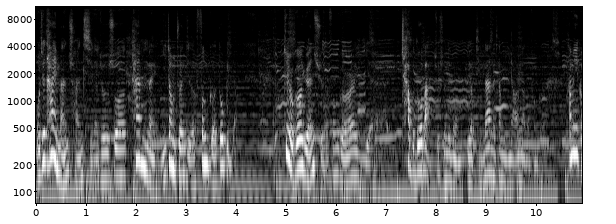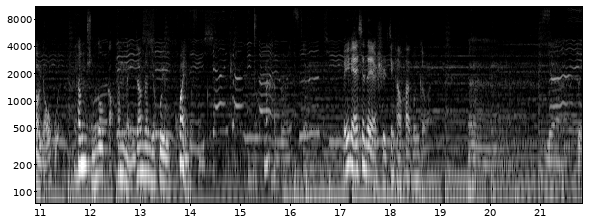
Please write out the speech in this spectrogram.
我觉得他也蛮传奇的，就是说他每一张专辑的风格都不一样。这首歌原曲的风格也差不多吧，就是那种比较平淡的，像民谣一样的风格。他们也搞摇滚。他们什么都搞，他们每一张专辑会换一个风格，那很不容易。对，林忆莲现在也是经常换风格嘛。呃，也对，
